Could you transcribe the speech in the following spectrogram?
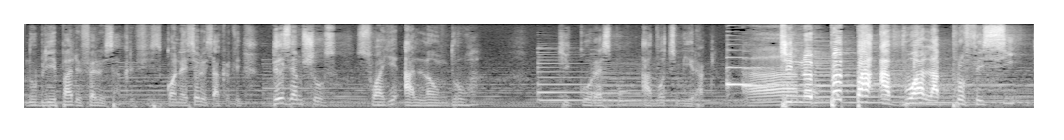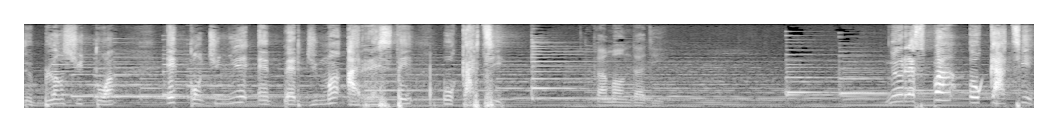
n'oubliez pas de faire le sacrifice. Connaissez le sacrifice. Deuxième chose, soyez à l'endroit qui correspond à votre miracle. Tu Amen. ne peux pas avoir la prophétie de blanc sur toi et continuer imperdument à rester au quartier. Come on, daddy. Ne reste pas au quartier.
